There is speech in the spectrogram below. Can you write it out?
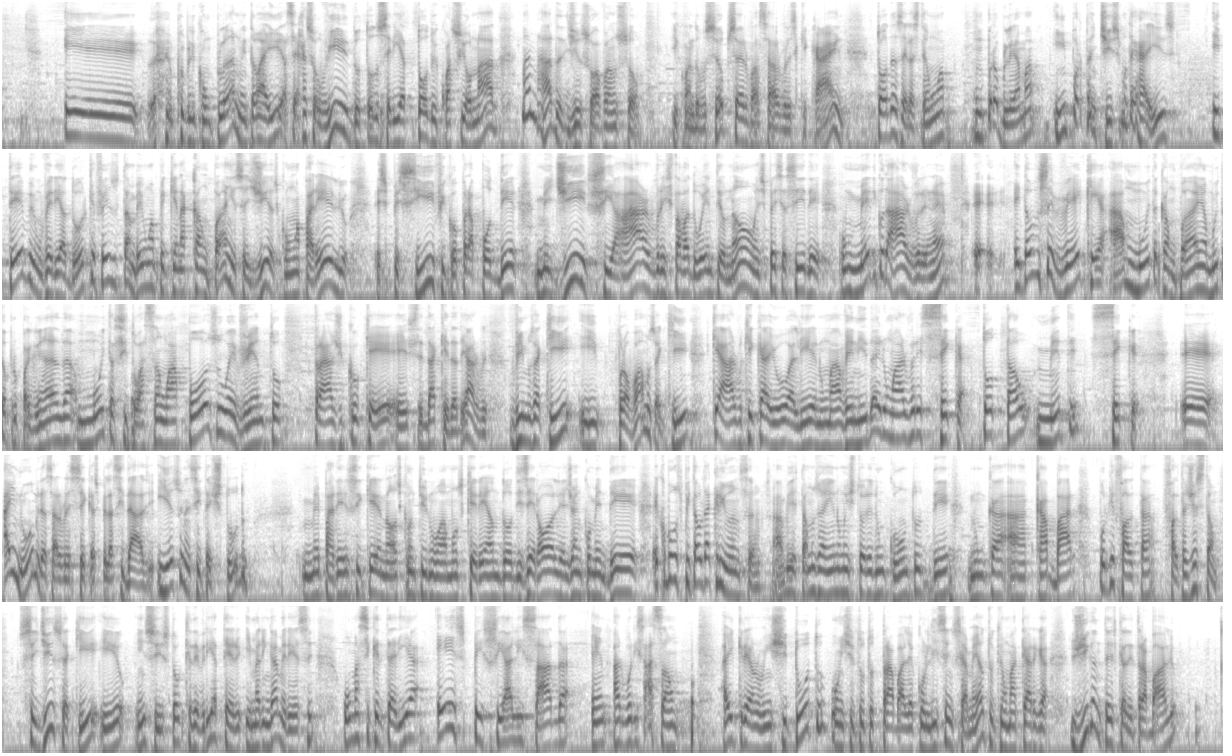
e publicou um plano, então aí ia ser resolvido, tudo seria todo equacionado, mas nada disso avançou. E quando você observa as árvores que caem, todas elas têm uma, um problema importantíssimo de raiz E teve um vereador que fez também uma pequena campanha esses dias com um aparelho específico para poder medir se a árvore estava doente ou não, uma espécie assim de um médico da árvore, né? É, é, Então você vê que há muita campanha, muita propaganda, muita situação após o evento trágico que esse da queda de árvore. Vimos aqui e provamos aqui que a árvore que caiu ali numa avenida era uma árvore seca, totalmente seca. É, há inúmeras árvores secas pela cidade e isso necessita estudo. Me parece que nós continuamos querendo dizer, olha, já encomendei. É como o Hospital da Criança, sabe? Estamos aí numa história de um conto de nunca acabar, porque falta, falta gestão. Se disse aqui, e eu insisto, que deveria ter, e Maringá merece, uma secretaria especializada em arborização. Aí criaram um instituto, o instituto trabalha com licenciamento, que é uma carga gigantesca de trabalho,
